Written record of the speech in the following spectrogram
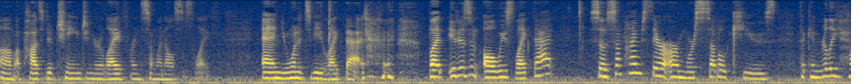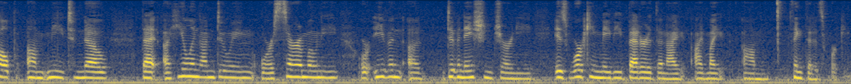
um, a positive change in your life or in someone else's life. And you want it to be like that. but it isn't always like that. So sometimes there are more subtle cues that can really help um, me to know that a healing I'm doing or a ceremony or even a divination journey is working maybe better than I, I might um, think that it's working.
